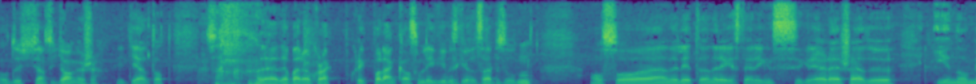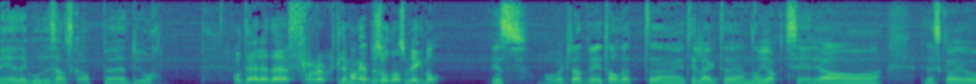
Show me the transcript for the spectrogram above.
og du kommer ikke til å angre. Ikke i det hele tatt. Så det er bare å klikke, på lenka som ligger i beskrivelsen av episoden. Og så er det lite en registreringsgreier der, så er du inn og med i det gode selskap, du òg. Og der er det fryktelig mange episoder som ligger nå. Yes, over 30 i tallet, eh, i tillegg til noen jaktserier. Og det skal jo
